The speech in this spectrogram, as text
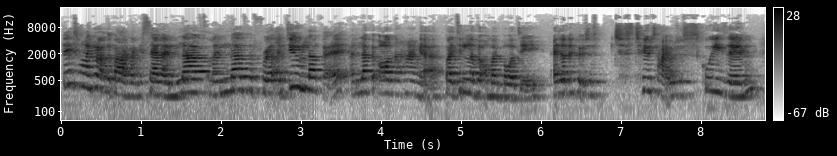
this one I got out of the bag, like I said, I love, and I love the frill. I do love it. I love it on the hanger, but I didn't love it on my body. I don't know if it was just, just too tight. It was just squeezing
